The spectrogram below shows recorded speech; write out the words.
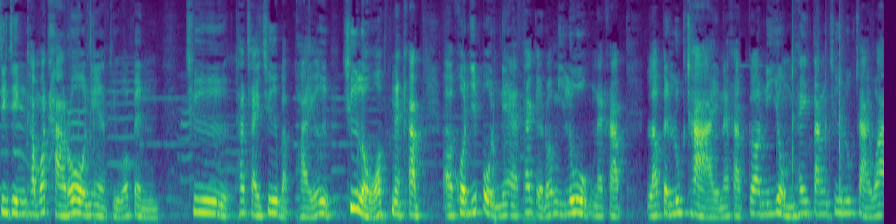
จริงๆคำว่าทาโร่เนี่ยถือว่าเป็น ชื่อถ้าใช้ชื่อแบบไทยก็คือชื่อโหลนะครับคนญี่ปุ่นเนี่ยถ้าเกิดว่ามีลูกนะครับแล้วเป็นลูกชายนะครับ ก็นิยมให้ตั้งชื่อลูกชายว่า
